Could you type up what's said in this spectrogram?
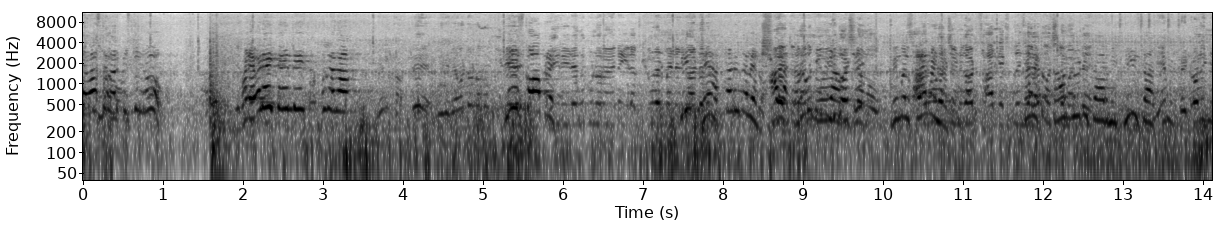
వ్యవస్థ కల్పిస్తున్నారు ఇప్పుడు ఎవరైతే ఏంటి? తప్పు కదా ప్లీజ్ కోఆపరేట్ మీరు ఈడ ఎందుకున్నారు అంటే ఈడ cure and maintain please card నేను అర్థం ఇష్యూ అవుతుంది. మేము ఇడికి వచ్చినాము. మిమ్మల్ని సార్ కోఆపరేట్ వచ్చిండు కాబట్టి సార్కి ఎక్స్ప్లెయిన్ సరే, చేయాలంటే వచ్చినాము కాంపిటీ అంతే. సార్ మీకు ప్లీజ్ సార్ మేము పెట్రోలింగ్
